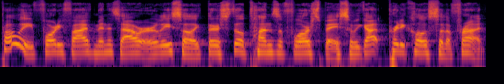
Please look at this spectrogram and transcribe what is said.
probably 45 minutes, hour early. So like there's still tons of floor space. So we got pretty close to the front.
